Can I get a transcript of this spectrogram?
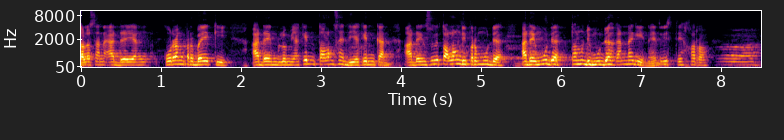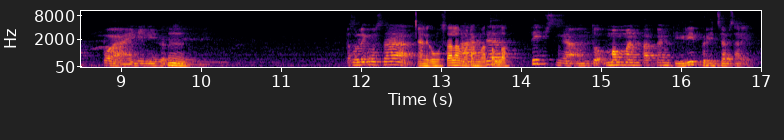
Kalau sana ada yang kurang perbaiki, ada yang belum yakin, tolong saya diyakinkan. Ada yang sulit, tolong dipermudah. Ada yang mudah, tolong dimudahkan lagi. Nah itu istikharah. Eh, wah ini nih Hmm. Assalamualaikum Ustaz. Waalaikumsalam warahmatullah. Ada tips nggak untuk memantapkan diri berhijab syar'i?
